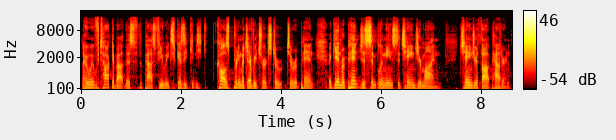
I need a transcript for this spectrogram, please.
Now, we've talked about this for the past few weeks because he, he calls pretty much every church to, to repent. Again, repent just simply means to change your mind, change your thought pattern,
